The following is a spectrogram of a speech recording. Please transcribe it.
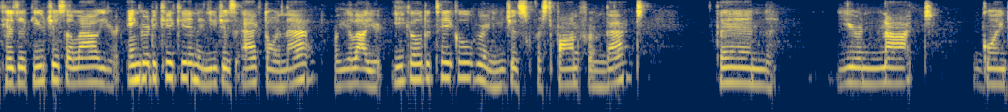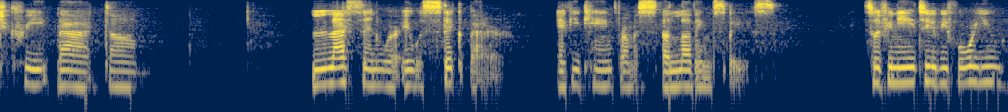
because if you just allow your anger to kick in and you just act on that, or you allow your ego to take over and you just respond from that, then you're not going to create that um, lesson where it will stick better if you came from a, a loving space. So if you need to, before you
